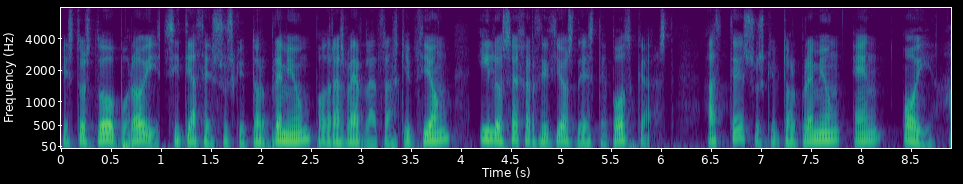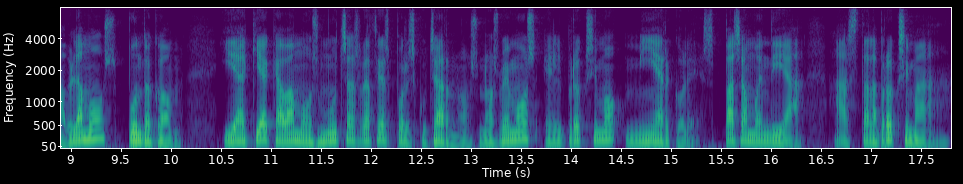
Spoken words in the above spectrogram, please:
Esto es todo por hoy. Si te haces suscriptor premium podrás ver la transcripción y los ejercicios de este podcast. Hazte suscriptor premium en hoyhablamos.com. Y aquí acabamos. Muchas gracias por escucharnos. Nos vemos el próximo miércoles. Pasa un buen día. Hasta la próxima.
